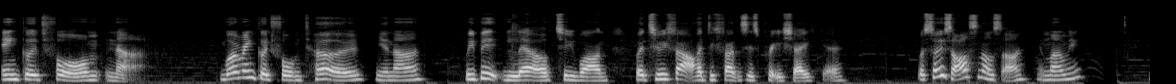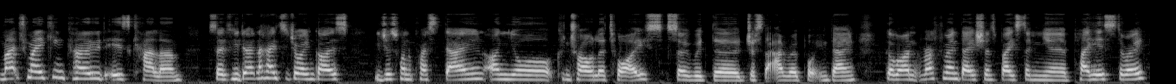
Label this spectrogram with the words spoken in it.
In good form? Nah. We're in good form too, you know? We beat Lille 2 1, but to be fair, our defence is pretty shaky. But so is Arsenal's though, you know what I mean? Matchmaking code is Callum. So if you don't know how to join, guys, you just want to press down on your controller twice. So with the just the arrow pointing down, go on recommendations based on your play history.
